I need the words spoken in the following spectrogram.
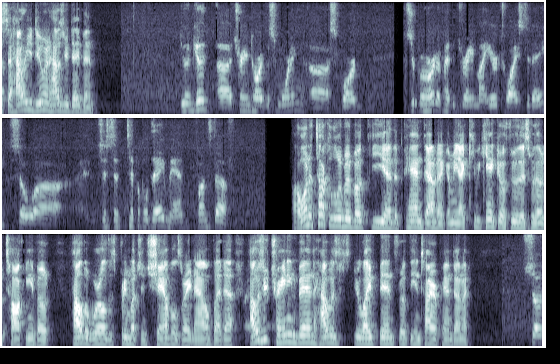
so how are you doing? How's your day been? Doing good. Uh, trained hard this morning. Uh, sparred super hard. I've had to drain my ear twice today. So uh, just a typical day, man. Fun stuff. I want to talk a little bit about the uh, the pandemic. I mean, I, we can't go through this without talking about how the world is pretty much in shambles right now. But uh, right. how has your training been? How has your life been throughout the entire pandemic? So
